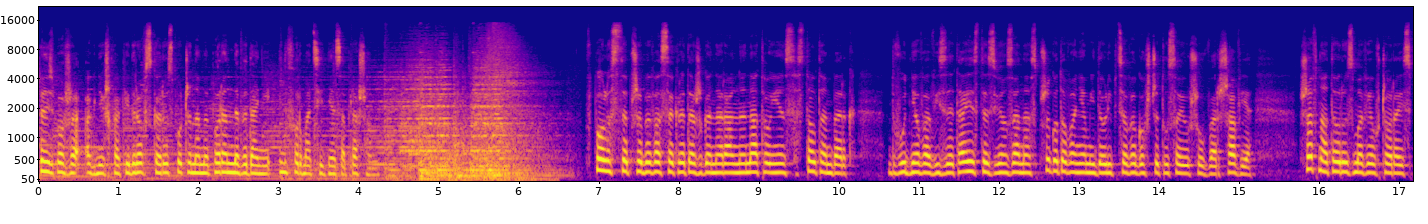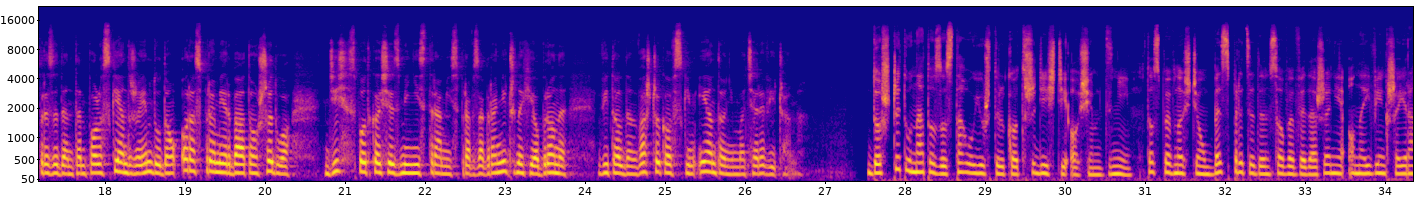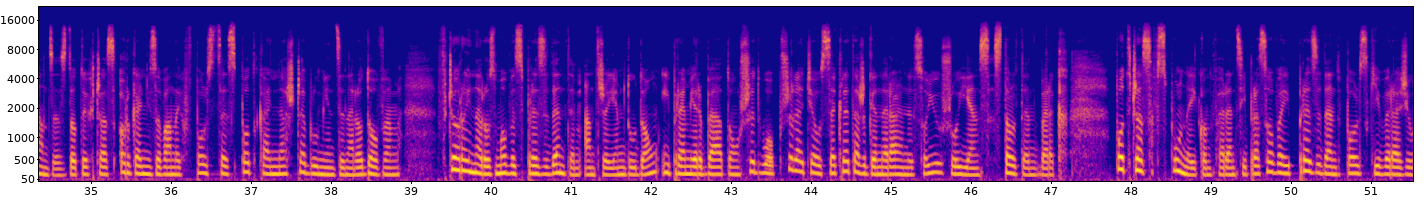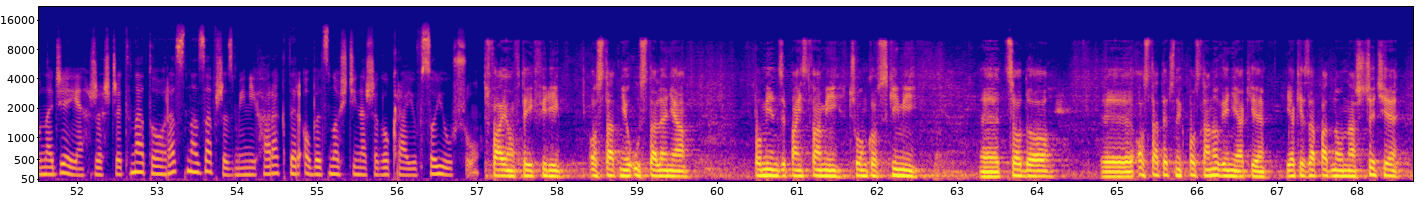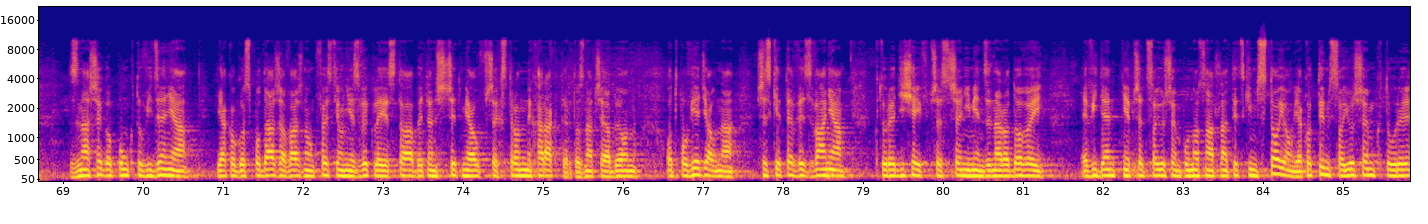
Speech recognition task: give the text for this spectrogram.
Szczęść Boże, Agnieszka Kiedrowska. Rozpoczynamy poranne wydanie Informacji Dnia. Zapraszam. W Polsce przebywa sekretarz generalny NATO Jens Stoltenberg. Dwudniowa wizyta jest związana z przygotowaniami do lipcowego szczytu sojuszu w Warszawie. Szef NATO rozmawiał wczoraj z prezydentem Polski Andrzejem Dudą oraz premier Beatą Szydło. Dziś spotka się z ministrami spraw zagranicznych i obrony Witoldem Waszczykowskim i Antonim Macierewiczem. Do szczytu NATO zostało już tylko 38 dni. To z pewnością bezprecedensowe wydarzenie o największej randze z dotychczas organizowanych w Polsce spotkań na szczeblu międzynarodowym. Wczoraj na rozmowy z prezydentem Andrzejem Dudą i premier Beatą Szydło przyleciał sekretarz generalny sojuszu Jens Stoltenberg. Podczas wspólnej konferencji prasowej prezydent Polski wyraził nadzieję, że szczyt NATO raz na zawsze zmieni charakter obecności naszego kraju w sojuszu. Trwają w tej chwili ostatnie ustalenia pomiędzy państwami członkowskimi e, co do e, ostatecznych postanowień, jakie, jakie zapadną na szczycie. Z naszego punktu widzenia jako gospodarza ważną kwestią niezwykle jest to, aby ten szczyt miał wszechstronny charakter, to znaczy aby on odpowiedział na wszystkie te wyzwania, które dzisiaj w przestrzeni międzynarodowej ewidentnie przed Sojuszem Północnoatlantyckim stoją, jako tym sojuszem, który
